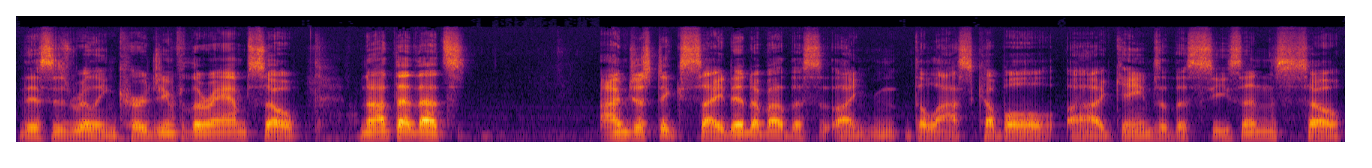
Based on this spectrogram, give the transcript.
this is really encouraging for the Rams. So not that that's. I'm just excited about this, like the last couple uh, games of the season. So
